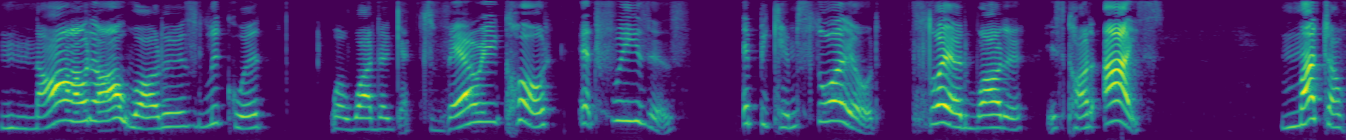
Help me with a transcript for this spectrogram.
Not all water is liquid. When water gets very cold, it freezes. It becomes soiled. Soiled water is called ice. Much of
